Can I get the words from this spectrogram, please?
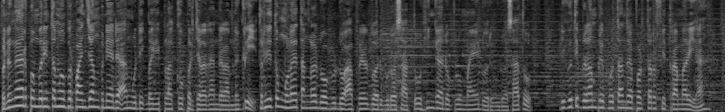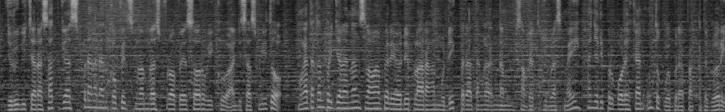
Pendengar, pemerintah memperpanjang peniadaan mudik bagi pelaku perjalanan dalam negeri terhitung mulai tanggal 22 April 2021 hingga 20 Mei 2021. Dikutip dalam peliputan reporter Fitra Maria, juru bicara Satgas Penanganan COVID-19 Profesor Wiku Adhisa Smito mengatakan perjalanan selama periode pelarangan mudik pada tanggal 6 sampai 17 Mei hanya diperbolehkan untuk beberapa kategori.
